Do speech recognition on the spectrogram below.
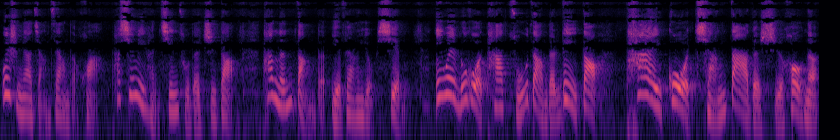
为什么要讲这样的话？他心里很清楚的知道，他能挡的也非常有限，因为如果他阻挡的力道太过强大的时候呢，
